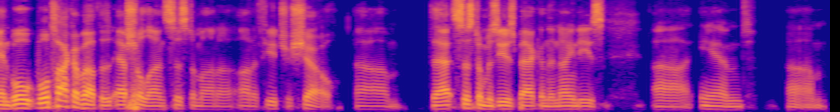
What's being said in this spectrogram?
and we'll we'll talk about the echelon system on a on a future show. Um, that system was used back in the 90s uh, and um,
